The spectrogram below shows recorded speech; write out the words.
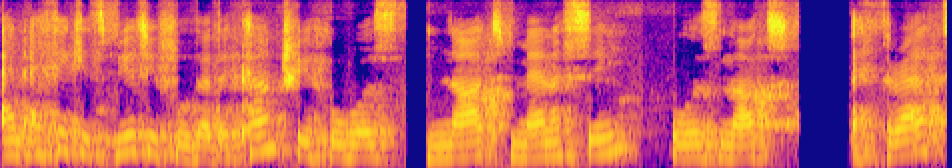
and I think it's beautiful that the country who was not menacing, who was not a threat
